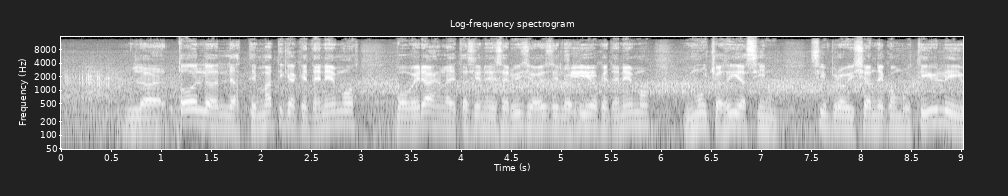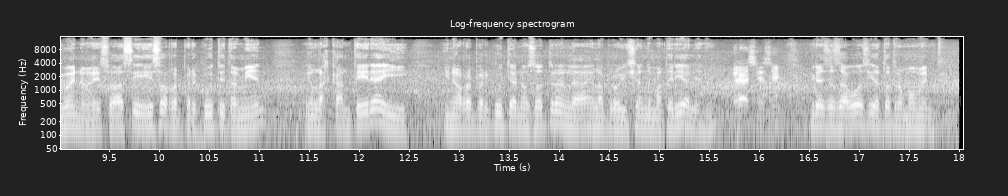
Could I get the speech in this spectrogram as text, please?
todas las temáticas que tenemos, vos verás en las estaciones de servicio a veces los líos que tenemos, muchos días sin, sin provisión de combustible y bueno, eso hace, eso repercute también en las canteras y, y nos repercute a nosotros en la, en la provisión de materiales. ¿no? Gracias. ¿eh? Gracias a vos y hasta otro momento.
